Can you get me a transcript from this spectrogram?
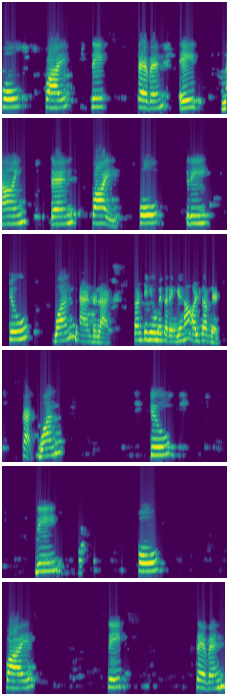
four five six seven eight nine ten five four three two one and relax continue में करेंगे हाँ alternate start one two three four five six seven,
